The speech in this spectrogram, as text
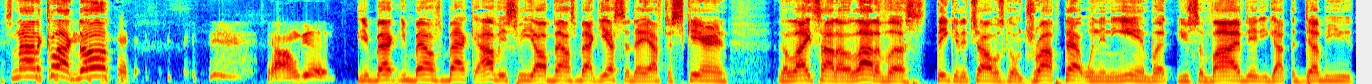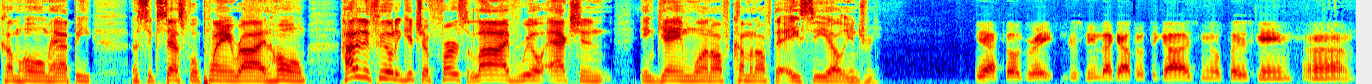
It's nine o'clock, dog. Yeah, I'm good. you back. You bounced back. Obviously, y'all bounced back yesterday after scaring the lights out of a lot of us, thinking that y'all was gonna drop that one in the end. But you survived it. You got the W. You come home happy. A successful plane ride home. How did it feel to get your first live, real action in Game One off coming off the ACL injury? Yeah, it felt great just being back out there with the guys, being able to play this game. Um,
